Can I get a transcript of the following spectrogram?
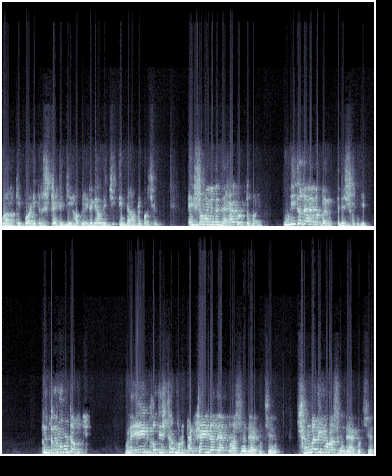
ওনার কি পলিটিক্যাল স্ট্র্যাটেজি হবে এটা নিয়ে উনি চিন্তা ভাবনা করছেন। এই সময় যদি দেখা করতে হয় উনি তো দেখা করবেন এদের সঙ্গে। কিন্তু উল্টো হচ্ছে মানে এই প্রতিষ্ঠানগুলো ব্যবসায়ীরা দেখা ওনার সঙ্গে দেখা করছেন সাংবাদিকরা ওনার সঙ্গে দেখা করছেন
